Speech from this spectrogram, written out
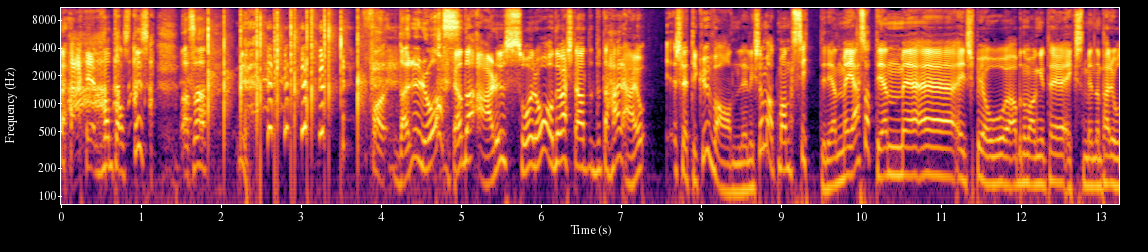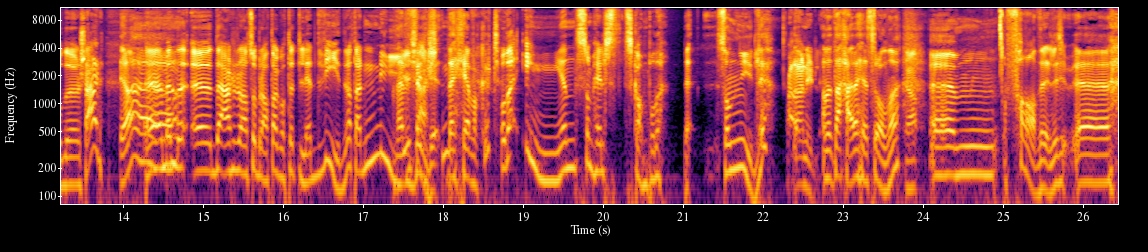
det er helt fantastisk. Altså Faen, Da er du rå, ass. Ja, da er du så rå. Og det verste er at dette her er jo slett ikke uvanlig, liksom. At man sitter igjen med Jeg satt igjen med eh, HBO-abonnementet til eksen min en periode sjøl. Ja, ja, ja, ja. men eh, det er så bra at det har gått et ledd videre. At det er den nye Det er, kjæresten. det er helt vakkert. Og det er ingen som helst skam på det. Så nydelig. Ja, det er nydelig. Dette her er helt strålende. Ja. Um, fader eller uh,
